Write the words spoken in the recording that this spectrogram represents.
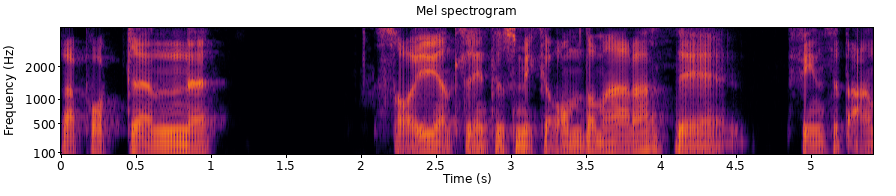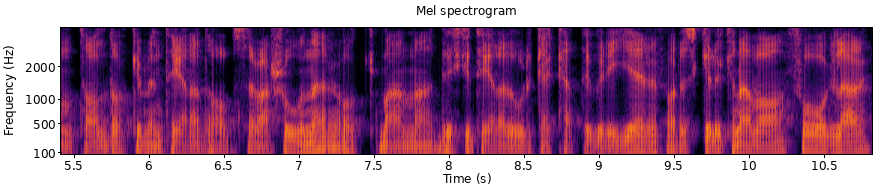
Rapporten eh, sa ju egentligen inte så mycket om de här. Det finns ett antal dokumenterade observationer och man diskuterar olika kategorier vad det skulle kunna vara. Fåglar,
